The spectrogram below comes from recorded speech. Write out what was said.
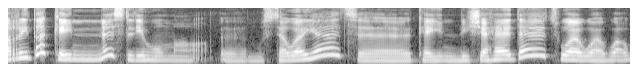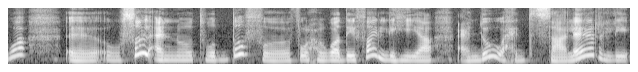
الرضا كاين الناس اللي هما آه، مستويات آه، كاين اللي شهادات و و و و آه، وصل أنه توظف في واحد الوظيفة اللي هي عنده واحد ال salaire اللي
